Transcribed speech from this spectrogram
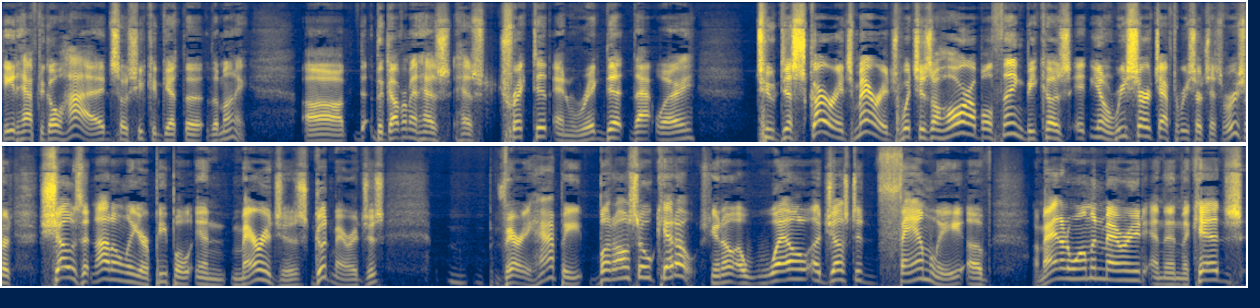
He'd have to go hide so she could get the, the money. Uh, th- the government has, has tricked it and rigged it that way to discourage marriage, which is a horrible thing because it, you know, research after research after research shows that not only are people in marriages, good marriages, very happy, but also kiddos. You know, a well-adjusted family of a man and a woman married, and then the kids.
